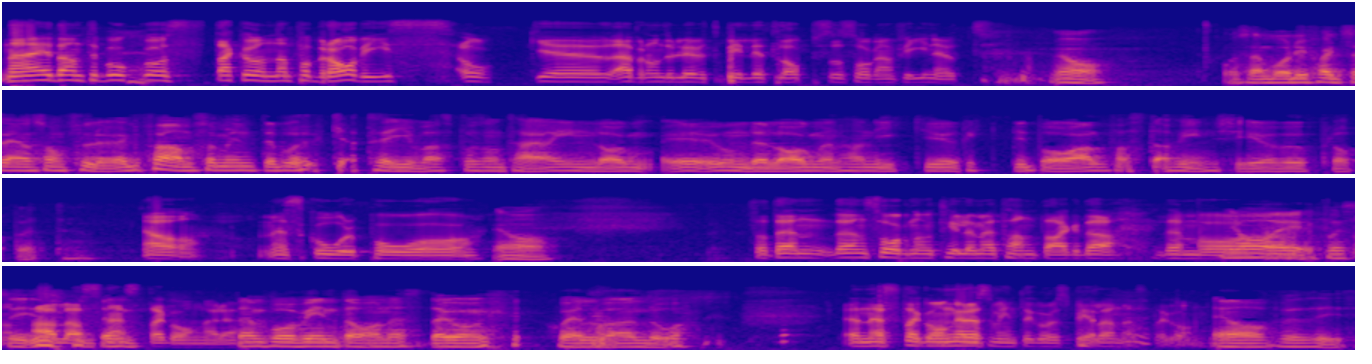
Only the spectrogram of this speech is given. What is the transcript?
Nej, Dante Bocco stack undan på bra vis och eh, även om det blev ett billigt lopp så såg han fin ut. Ja. Och sen var det ju faktiskt en som flög fram som inte brukar trivas på sånt här inlag, eh, underlag men han gick ju riktigt bra, Alfa Da Vinci över upploppet. Ja, med skor på och Ja. Så den, den såg nog till och med tant Agda. Den var Ja, eh, precis. allas Den- nästa gångare. Den får vi inte ha nästa gång själva ändå. En nästa gångare som inte går att spela nästa gång. Ja, precis.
